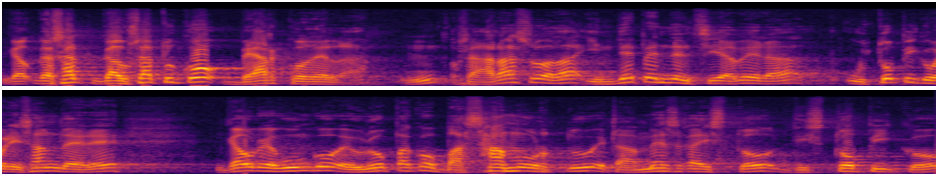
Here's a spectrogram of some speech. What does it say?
Gauzatuko beharko dela. Hm? Osa, arazoa da, independentzia bera, utopiko izan da ere, gaur egungo Europako basamortu eta amezgaizto distopiko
